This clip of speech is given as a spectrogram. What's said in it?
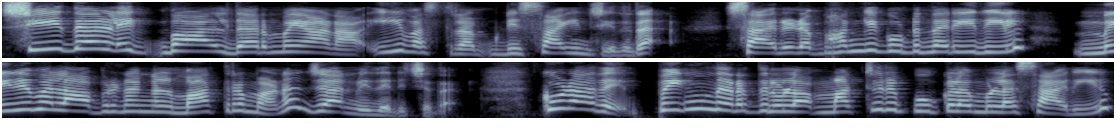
ശീതൾ ഇക്ബാൽ ധർമ്മയാണ് ഈ വസ്ത്രം ഡിസൈൻ ചെയ്തത്. സാരിയുടെ ഭംഗി കൂട്ടുന്ന രീതിയിൽ മിനിമൽ ആഭരണങ്ങൾ മാത്രമാണ് ജാൻവി ധരിച്ചത്. കൂടാതെ പിങ്ക് നിറത്തിലുള്ള മറ്റൊരു പൂക്കളമുള്ള സാരിയും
